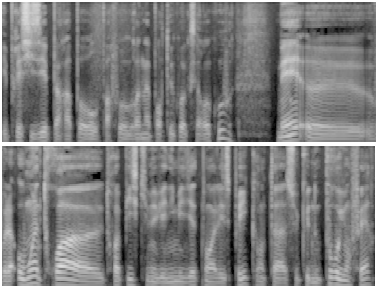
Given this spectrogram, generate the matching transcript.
et, précisée par rapport parfois au grand n'importe quoi que ça recouvre. Mais euh, voilà, au moins trois, trois pistes qui me viennent immédiatement à l'esprit quant à ce que nous pourrions faire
